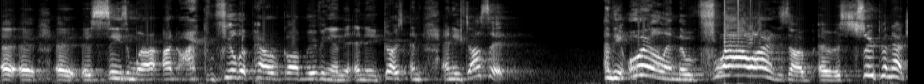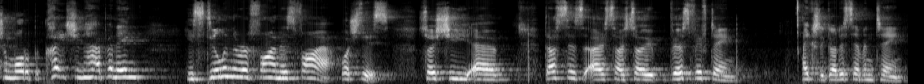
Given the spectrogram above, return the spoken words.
a, a, a season where I, I, can feel the power of God moving, and, and he goes and, and he does it. And the oil and the flour, and there's a, supernatural multiplication happening. He's still in the refiner's fire. Watch this. So she, uh, thus says, uh, so, so verse 15. Actually, go to 17.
